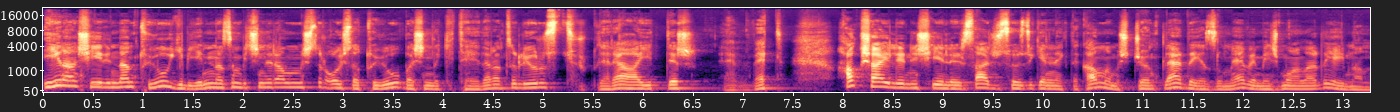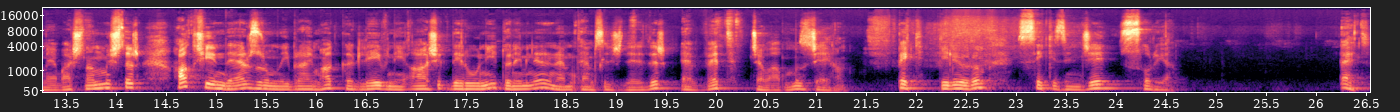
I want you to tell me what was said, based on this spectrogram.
İran şiirinden tuyu gibi yeni nazım biçimleri alınmıştır. Oysa tuyu başındaki T'den hatırlıyoruz. Türklere aittir. Evet. Halk şairlerinin şiirleri sadece sözlü gelenekte kalmamış, cönkler de yazılmaya ve mecmualarda yayınlanmaya başlanmıştır. Halk şiirinde Erzurumlu İbrahim Hakkı, Levni, Aşık Deruni döneminin en önemli temsilcileridir. Evet, cevabımız Ceyhan. Peki, geliyorum 8. soruya. Evet.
